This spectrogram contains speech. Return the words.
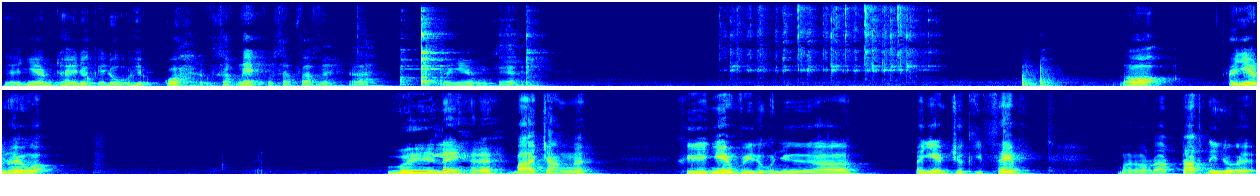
Thì anh em thấy được cái độ hiệu quả độ sắc nét của sản phẩm này. Đây cho anh em mình xem này. Đó anh em thấy không ạ? Về lẻ này ba trắng này. Khi anh em ví dụ như uh, anh em chưa kịp xem mà nó đã tắt đi rồi ấy,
